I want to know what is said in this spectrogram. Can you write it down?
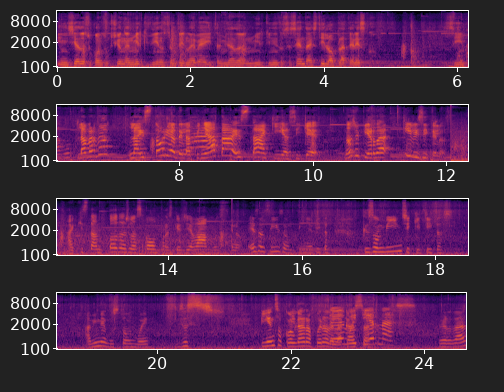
iniciado su construcción en 1539 y terminado en 1560, estilo plateresco. Sí. La verdad, la historia de la piñata está aquí, así que no se pierda y visítelos. Aquí están todas las compras que llevamos. Bueno, esas sí son piñatitas, que son bien chiquititas. A mí me gustó un buen. Esas pienso colgar afuera de la ven muy casa. tiernas. ¿verdad?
